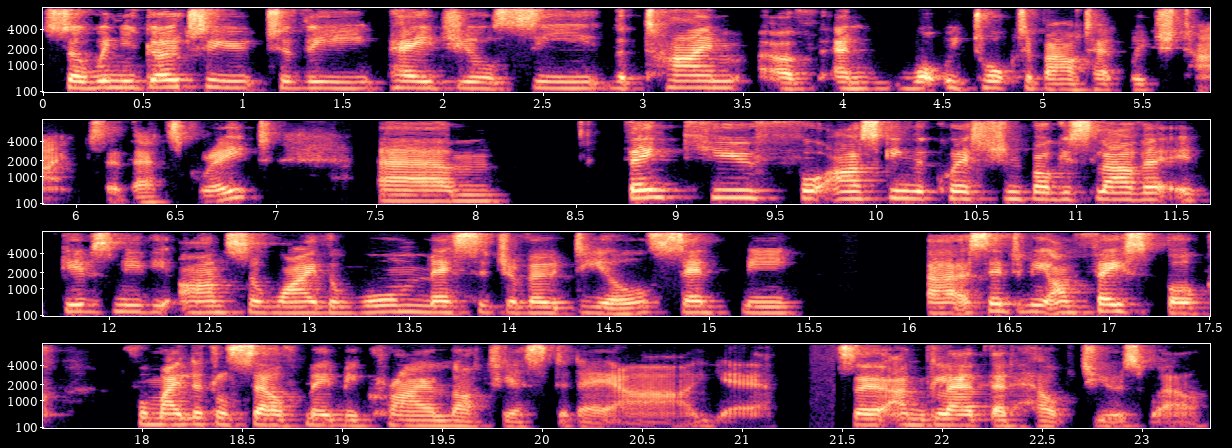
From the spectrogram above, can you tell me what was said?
So when you go to to the page, you'll see the time of and what we talked about at which time. So that's great. Um, Thank you for asking the question, Bogislava. It gives me the answer why the warm message of Odille sent me uh, sent to me on Facebook for my little self made me cry a lot yesterday. Ah, yeah. So I'm glad that helped you as well.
